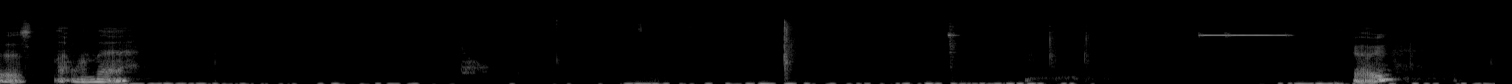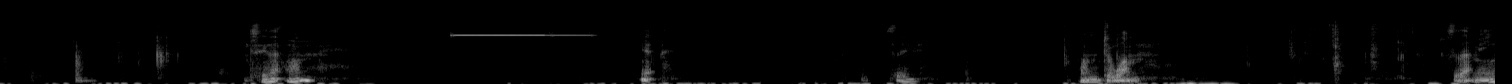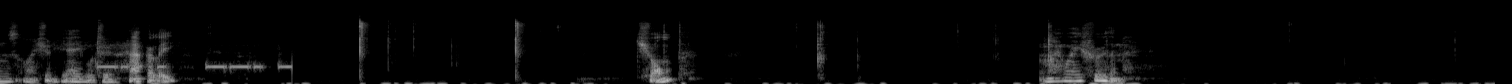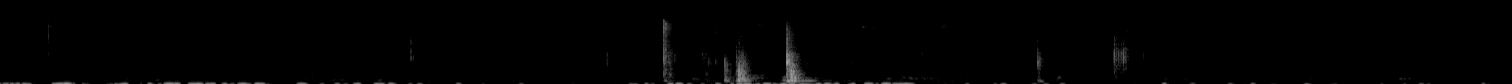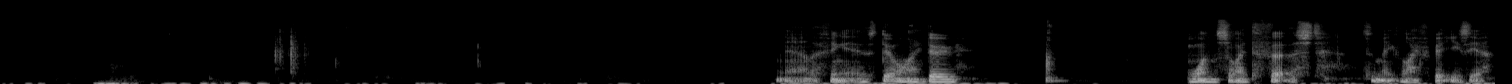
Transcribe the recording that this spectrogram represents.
So there's that one there. Go. See that one? Yep. So one to one. Means I should be able to happily chomp my way through them. Do I do one side first to make life a bit easier?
